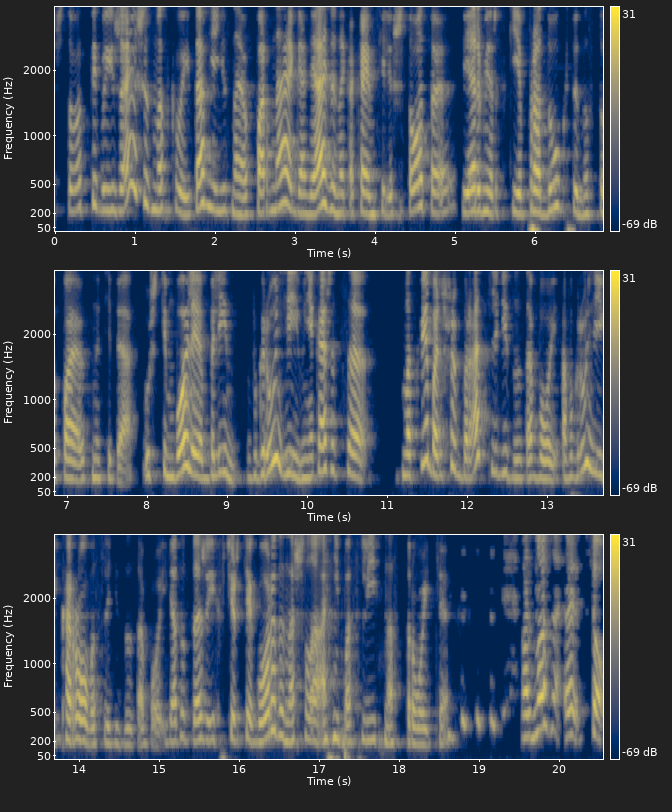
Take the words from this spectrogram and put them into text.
что вот ты выезжаешь из Москвы, и там, я не знаю, парная говядина какая-нибудь или что-то, фермерские продукты наступают на тебя. Уж тем более, блин, в Грузии, мне кажется, в Москве большой брат следит за тобой, а в Грузии корова следит за тобой. Я тут даже их в черте города нашла, они паслись на стройке. Возможно, э, все,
